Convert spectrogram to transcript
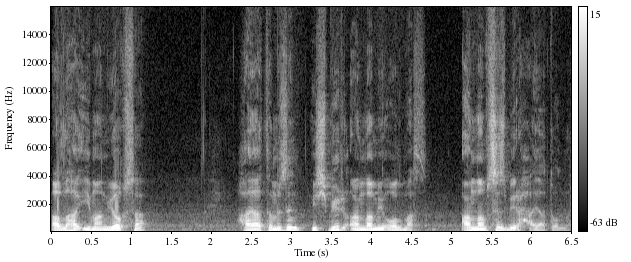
Allah'a iman yoksa, hayatımızın hiçbir anlamı olmaz. Anlamsız bir hayat olur.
